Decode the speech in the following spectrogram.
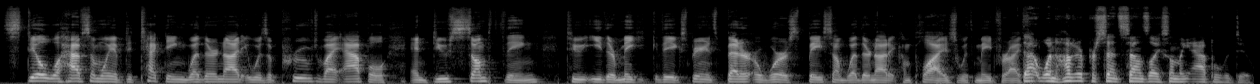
still will have some way of detecting whether or not it was approved by Apple and do something to either make the experience better or worse based on whether or not it complies with Made for iPhone. That 100% sounds like something Apple would do.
